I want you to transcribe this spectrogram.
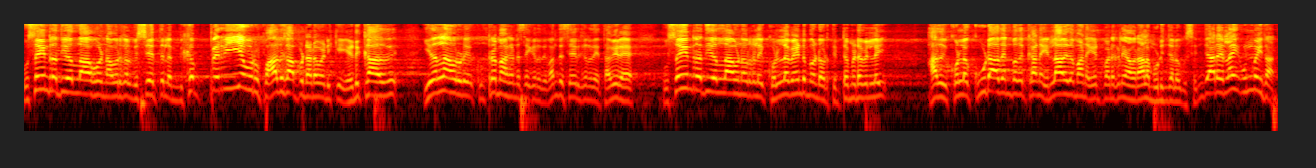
ஹுசைன் ரதியுல்லாஹன் அவர்கள் விஷயத்தில் மிகப்பெரிய ஒரு பாதுகாப்பு நடவடிக்கை எடுக்காது இதெல்லாம் அவருடைய குற்றமாக என்ன செய்கிறது? வந்து சேர்கிறதே தவிர ஹுசைன் ரதியுல்லாஹன் அவர்களை கொல்ல வேண்டும் என்று அவர் திட்டமிடவில்லை. அது கொல்லக்கூடாது என்பதற்கான எல்லா விதமான ஏற்பாடுகளையும் அவரால் முடிஞ்ச அளவுக்கு செஞ்சார் எல்லாம் உண்மைதான்.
